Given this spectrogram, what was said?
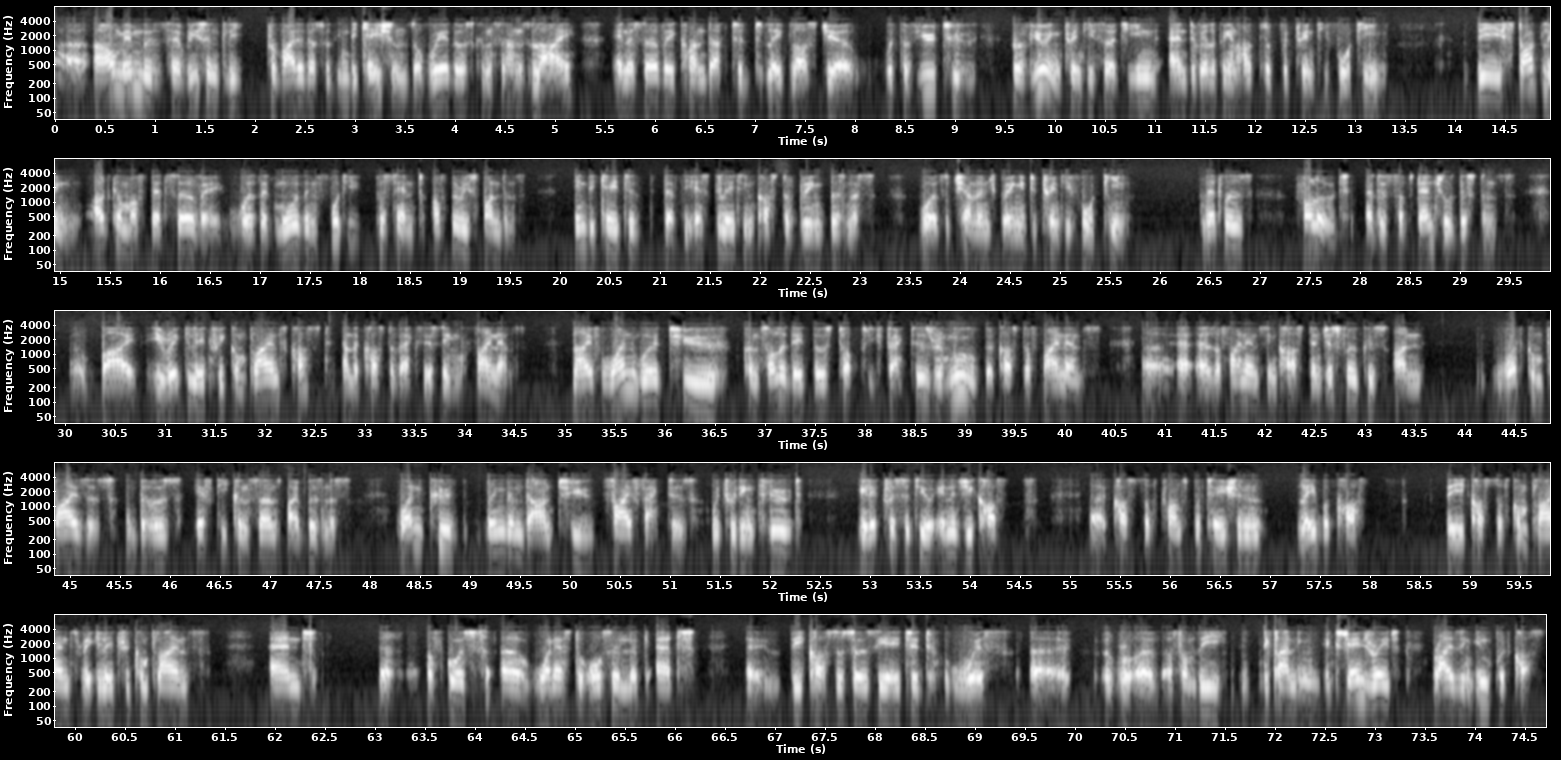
Uh, our members have recently provided us with indications of where those concerns lie in a survey conducted late last year with a view to reviewing 2013 and developing an outlook for 2014. Startling outcome of that survey was that more than 40% of the respondents indicated that the escalating cost of doing business was a challenge going into 2014. That was followed at a substantial distance uh, by the regulatory compliance cost and the cost of accessing finance. Now, if one were to consolidate those top three factors, remove the cost of finance uh, as a financing cost, and just focus on what comprises those hefty concerns by business, one could bring them down to five factors, which would include electricity or energy costs, uh, costs of transportation, labor costs, the cost of compliance, regulatory compliance, and uh, of course, uh, one has to also look at uh, the costs associated with uh, uh, from the declining exchange rate, rising input costs.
